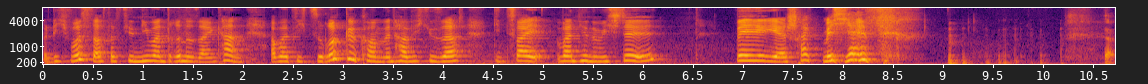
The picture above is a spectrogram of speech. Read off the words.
Und ich wusste auch, dass hier niemand drinne sein kann. Aber als ich zurückgekommen bin, habe ich gesagt, die zwei waren hier nämlich still. Will, ihr erschreckt mich jetzt. Ja.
